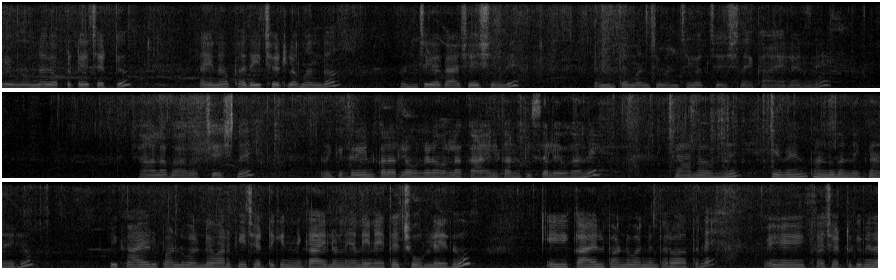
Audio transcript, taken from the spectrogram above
ఇవి ఉన్నది ఒకటే చెట్టు. అయినా పది చెట్ల మందు మంచిగా కాసేసింది. ఎంత మంచి మంచిగా వచ్చేసినాయి కాయలన్నీ. చాలా బాగా వచ్చేసినాయి. మనకి గ్రీన్ కలర్లో ఉండడం వల్ల కాయలు కనిపిస్తలేవు కానీ చాలా ఉన్నాయి. ఇవేం పండుగన్నాయి కాయలు. ఈ కాయలు పండు పండే వరకు ఈ చెట్టుకి ఇన్ని కాయలు ఉన్నాయని నేనైతే చూడలేదు. ఈ కాయలు పండు పండిన తర్వాతనే ఈ చెట్టుకి మీద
